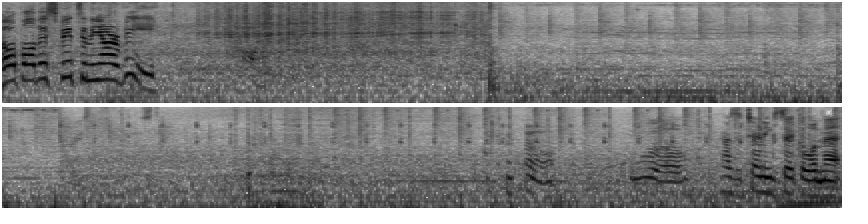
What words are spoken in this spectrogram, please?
Hope all this fits in the RV. Oh, whoa! How's a turning circle on that?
